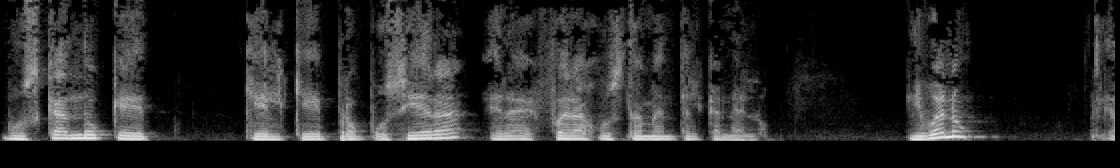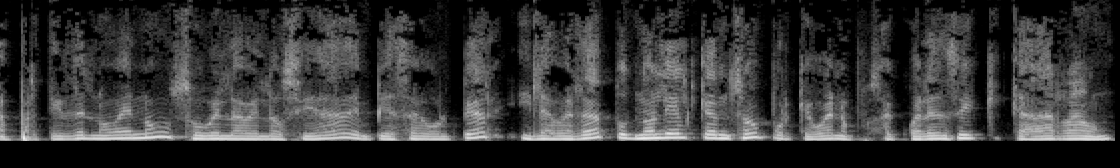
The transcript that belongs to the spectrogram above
buscando que, que el que propusiera era, fuera justamente el Canelo. Y bueno, a partir del noveno sube la velocidad, empieza a golpear y la verdad pues no le alcanzó porque bueno, pues acuérdense que cada round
